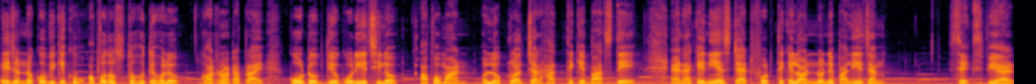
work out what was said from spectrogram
এজন্য কবিকে খুব অপদস্থ হতে হলো। ঘটনাটা প্রায় কোর্ট অবধিও গড়িয়েছিল। অপমান ও লোকলজ্জার হাত থেকে বাঁচতে অ্যানাকে নিয়ে স্ট্যাটফোর্ড থেকে লন্ডনে পালিয়ে যান শেক্সপিয়ার।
